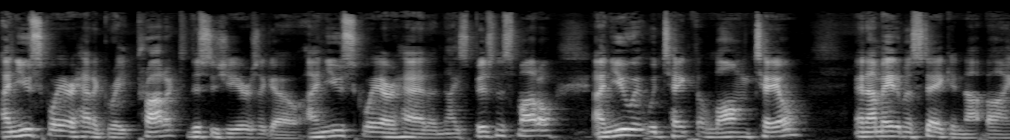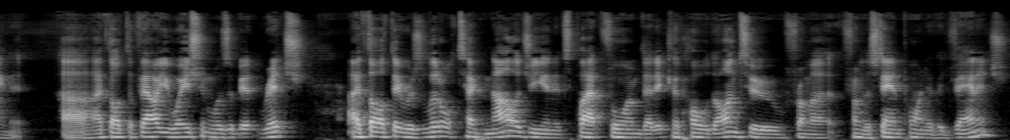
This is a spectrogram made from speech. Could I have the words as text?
I knew Square had a great product. This is years ago. I knew Square had a nice business model. I knew it would take the long tail, and I made a mistake in not buying it. Uh, I thought the valuation was a bit rich. I thought there was little technology in its platform that it could hold on to from a from the standpoint of advantage.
